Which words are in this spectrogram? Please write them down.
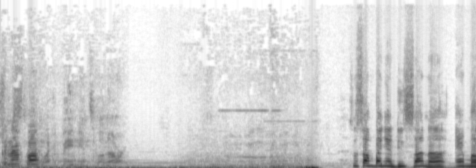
Kenapa? Sesampainya di sana, Emma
